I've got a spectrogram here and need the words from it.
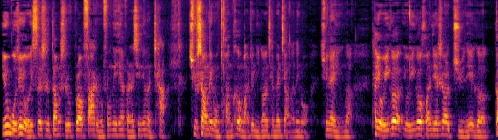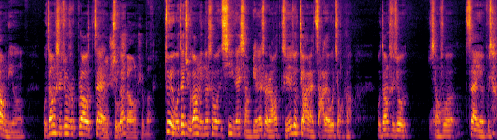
因为我就有一次是当时不知道发什么疯，那天反正心情很差，去上那种团课嘛，就你刚刚前面讲的那种训练营的，他有一个有一个环节是要举那个杠铃，我当时就是不知道在受举杠，伤是吧？对我在举杠铃的时候，心里在想别的事儿，然后直接就掉下来砸在我脚上，我当时就想说再也不想，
